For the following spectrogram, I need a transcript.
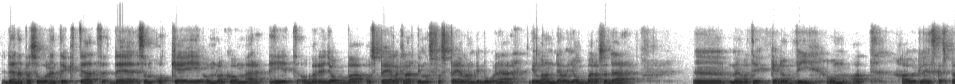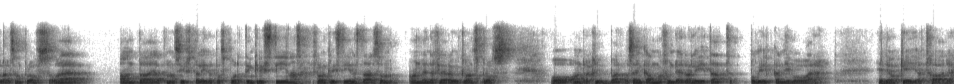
Den här personen tyckte att det är som okej okay om de kommer hit och börjar jobba och spela. Klart de måste få spela om de bor här i landet och jobbar och sådär. Eh, men vad tycker då vi om att ha utländska spelare som proffs? Och här antar jag att man syftar lite på Sporting Kristina från Kristinestad som använder flera utlandsproffs och andra klubbar. Och sen kan man fundera lite att på vilka nivåer är det okej okay att ha det.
